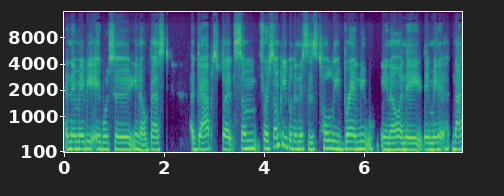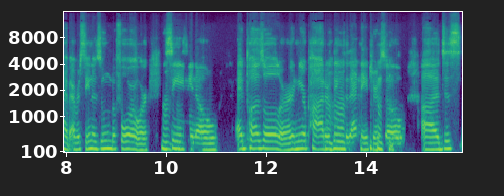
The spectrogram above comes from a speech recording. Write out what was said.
and they may be able to you know best adapt but some for some people then this is totally brand new you know and they they may not have ever seen a zoom before or mm-hmm. seen you know Edpuzzle or Nearpod or mm-hmm. things of that nature. so uh, just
